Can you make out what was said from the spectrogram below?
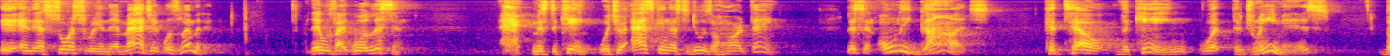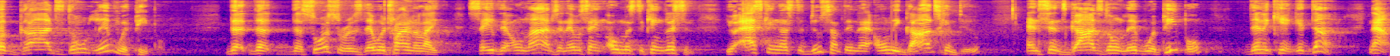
and their sorcery and their magic was limited. They was like, well, listen, Mr. King, what you're asking us to do is a hard thing. Listen, only gods could tell the king what the dream is, but gods don't live with people. The, the, the sorcerers, they were trying to like save their own lives, and they were saying, Oh, Mr. King, listen, you're asking us to do something that only gods can do. And since gods don't live with people, then it can't get done. Now,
